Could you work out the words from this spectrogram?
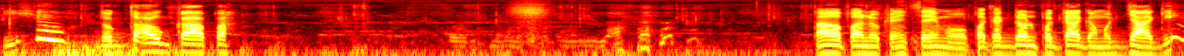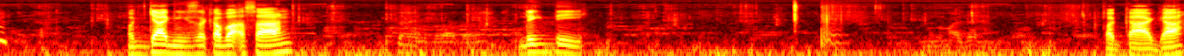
Iyo. Dogtaog ka pa. Tama pa no kayo sa mo. Pag agdown pagkaga mag-jogging. Mag-jogging sa kabasan. Digdi. Pagkaga.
